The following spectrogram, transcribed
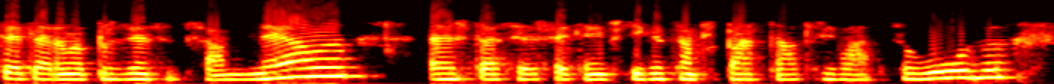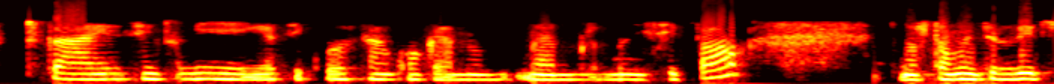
detectaram a presença de salmonela, está a ser feita a investigação por parte da Autoridade de Saúde, está em sintonia e em articulação com a Câmara Municipal. Não estão interditos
